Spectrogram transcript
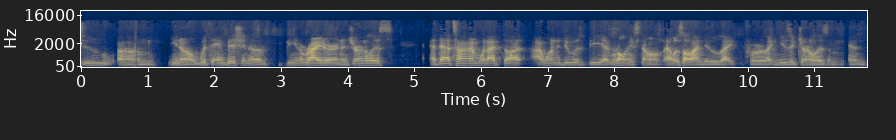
to um, you know with the ambition of being a writer and a journalist. At that time, what I thought I wanted to do was be at Rolling Stone. That was all I knew, like for like music journalism and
